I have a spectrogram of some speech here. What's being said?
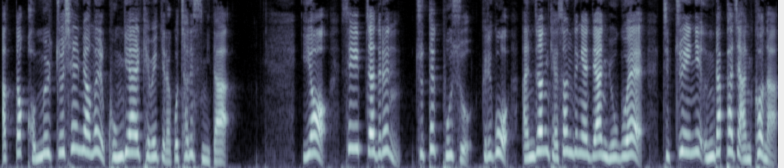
악덕 건물주 실명을 공개할 계획이라고 전했습니다. 이어 세입자들은 주택 보수 그리고 안전 개선 등에 대한 요구에 집주인이 응답하지 않거나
